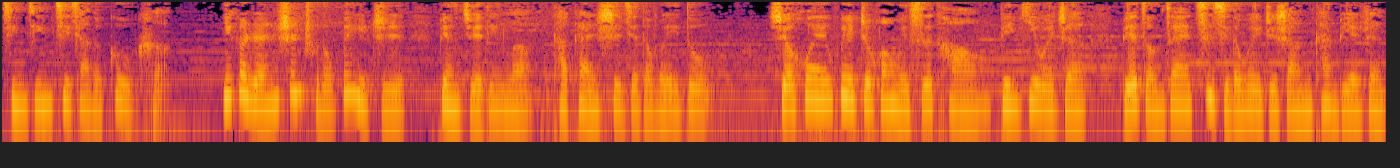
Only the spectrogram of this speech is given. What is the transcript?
斤斤计较的顾客。一个人身处的位置，便决定了他看世界的维度。学会位置换位思考，便意味着别总在自己的位置上看别人，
